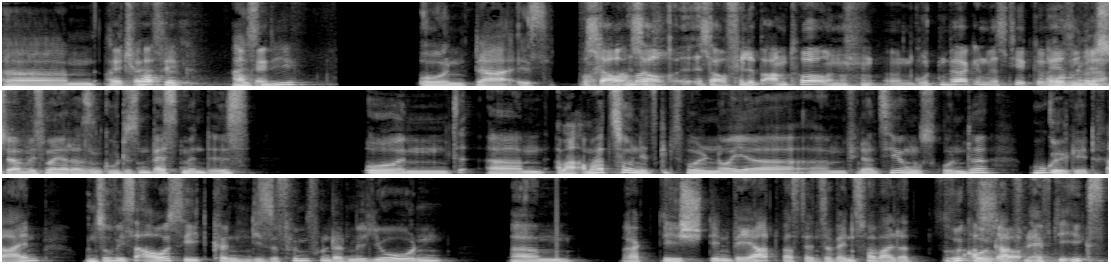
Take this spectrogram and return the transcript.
Ähm, Anthropic heißen Okay. die. Und da ist. Ist da, auch, ist, auch, ist auch Philipp Amthor und, und Gutenberg investiert gewesen? Hoffentlich, da wissen wir ja, dass es ein gutes Investment ist. Und ähm, aber Amazon, jetzt gibt es wohl eine neue ähm, Finanzierungsrunde. Google geht rein. Und so wie es aussieht, könnten diese 500 Millionen ähm, praktisch den Wert, was der Insolvenzverwalter zurückholen so. kann von FTX,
